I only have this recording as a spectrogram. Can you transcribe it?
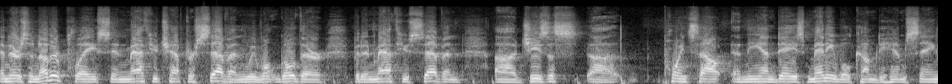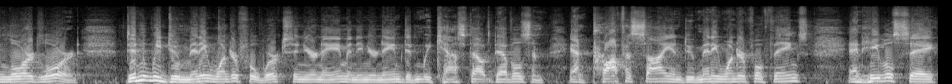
And there's another place in Matthew chapter 7, we won't go there, but in Matthew 7, uh, Jesus uh, points out in the end days, many will come to him saying, Lord, Lord, didn't we do many wonderful works in your name? And in your name, didn't we cast out devils and, and prophesy and do many wonderful things? And he will say,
